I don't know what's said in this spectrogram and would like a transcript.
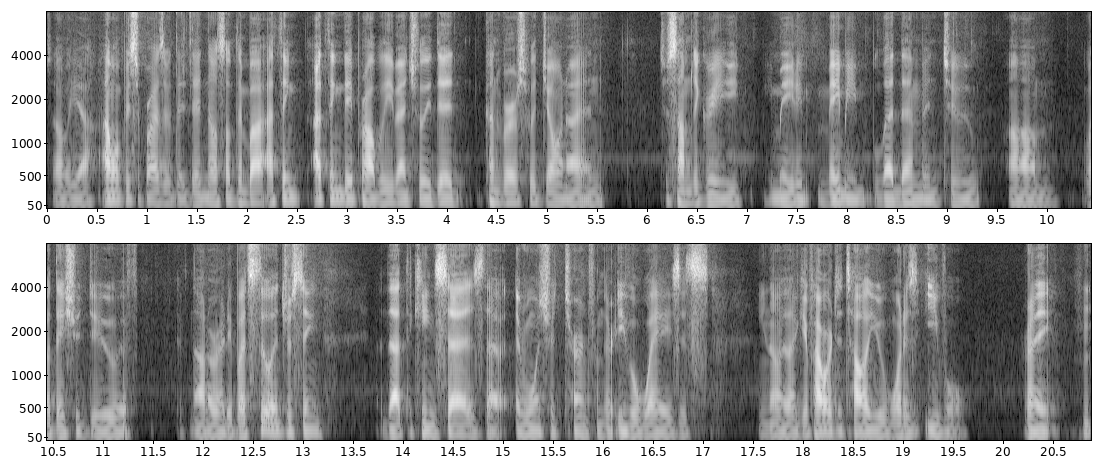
So yeah, I won't be surprised if they did know something. But I think I think they probably eventually did converse with Jonah, and to some degree, he made maybe led them into um, what they should do if if not already. But it's still interesting that the king says that everyone should turn from their evil ways. It's, you know, like if I were to tell you what is evil, right?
